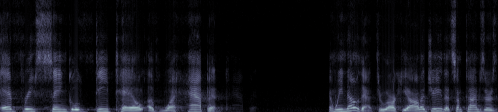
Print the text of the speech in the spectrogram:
every single detail of what happened. And we know that through archaeology, that sometimes there's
